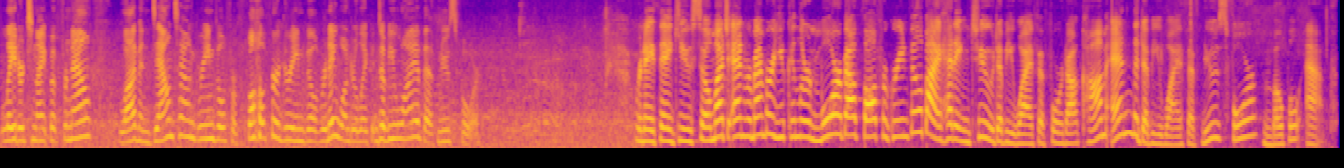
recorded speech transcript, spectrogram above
later tonight. But for now, live in downtown Greenville for Fall for Greenville, Renee Wunderlich, WYFF News 4. Renee, thank you so much. And remember, you can learn more about Fall for Greenville by heading to WYFF4.com and the WYFF News 4 mobile app.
